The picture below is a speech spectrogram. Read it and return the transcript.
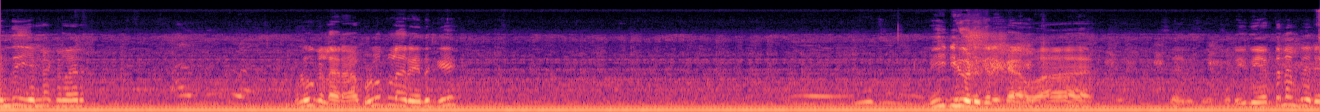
இந்த இது என்ன கலர் ப்ளூ கலரா ப்ளூ கலர் எதுக்கு? வீடியோ எடுக்கிறக்காவா சரி சரி சரி. இது எத்தனை பேர்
